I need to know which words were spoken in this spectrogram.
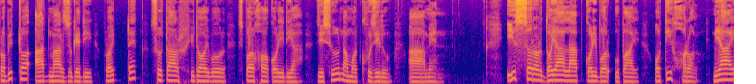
পবিত্ৰ আত্মাৰ যোগেদি প্ৰত্যেক শ্ৰোতাৰ হৃদয়বোৰ স্পৰ্শ কৰি দিয়া। যীশুৰ নামত খুজিলোঁ। আমেন। ঈশ্বৰৰ দয়া লাভ কৰিবৰ উপায় অতি সৰল ন্যায়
